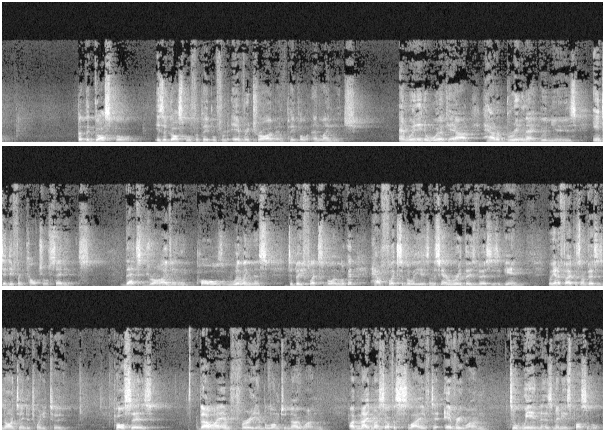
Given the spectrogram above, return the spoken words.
But the gospel is a gospel for people from every tribe and people and language. And we need to work out how to bring that good news into different cultural settings. That's driving Paul's willingness to be flexible. And look at how flexible he is. I'm just going to read these verses again. We're going to focus on verses 19 to 22. Paul says, Though I am free and belong to no one, I've made myself a slave to everyone to win as many as possible.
